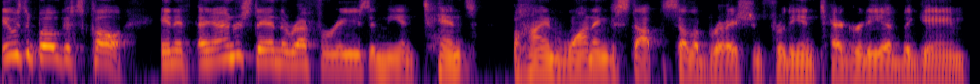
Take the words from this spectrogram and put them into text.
It was a bogus call. And if I understand the referees and the intent behind wanting to stop the celebration for the integrity of the game,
